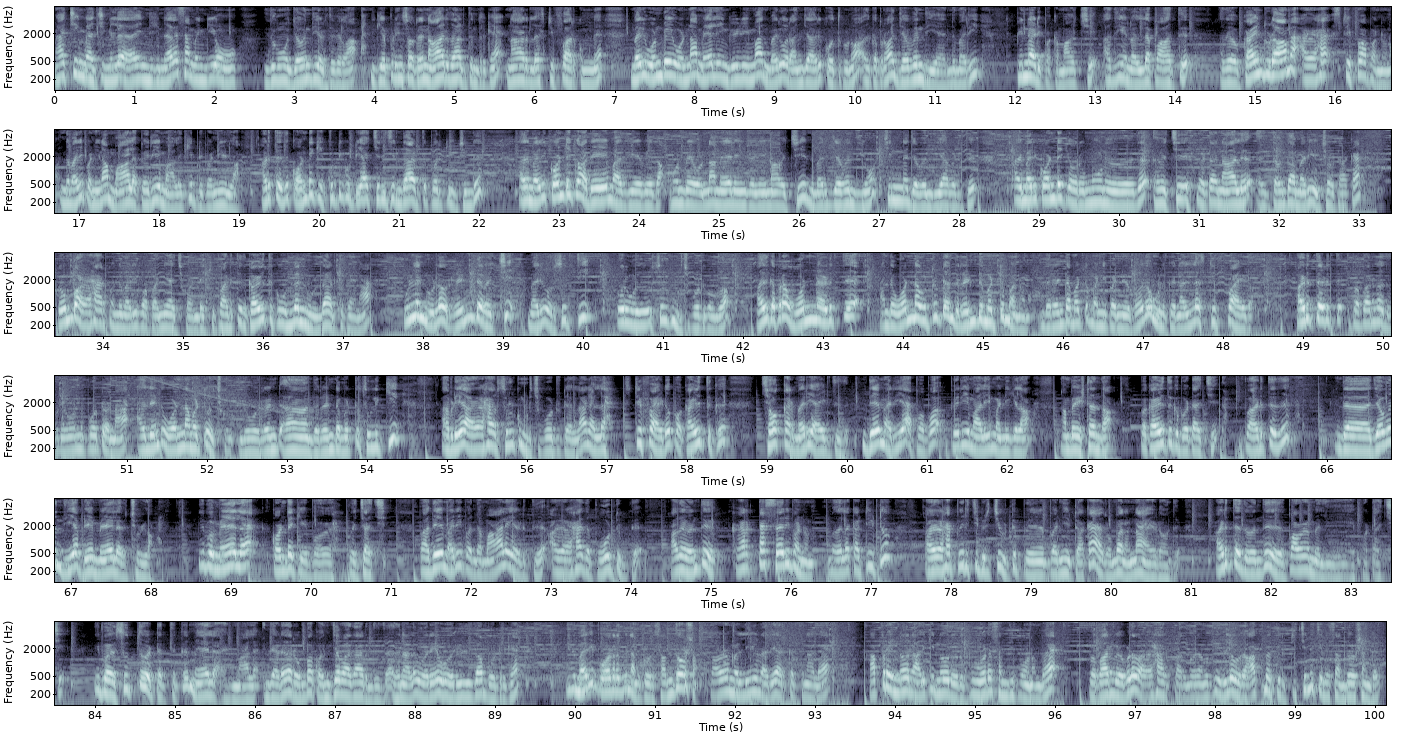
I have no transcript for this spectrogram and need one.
Matching மேட்சிங்கில் இன்றைக்கி நிலசமங்கியும் இதுவும் ஜவந்தி எடுத்துக்கலாம். இன்றைக்கி எப்படின்னு சொல்கிறேன் நார் தான் எடுத்துட்டுருக்கேன் நாரில் ஸ்டிஃபாக இருக்கும்னு. இந்த மாதிரி ஒன் பை ஒன்னாக மேலேயும் கீழியுமா அந்த மாதிரி ஒரு அஞ்சாறு கொத்துக்கணும். அதுக்கப்புறமா ஜவந்தியை இந்த மாதிரி பின்னாடி பக்கமாக வச்சு அதையும் நல்லா பார்த்து அது கைண்ட் விடாமல் அழகாக ஸ்டிஃபாக பண்ணணும். இந்த மாதிரி பண்ணினா மாலை பெரிய மாலைக்கு இப்படி பண்ணிடலாம். அடுத்தது கொண்டைக்கு குட்டி குட்டியாக சின்ன சின்னதாக எடுத்து பொறுக்கி வச்சுட்டு அது மாதிரி கொண்டைக்கும் அதே மாதிரியவே தான். ஒன் பை ஒன்றா மேலேயும் கீழையுமா வச்சு இந்த மாதிரி ஜவந்தியும் சின்ன ஜவந்தியாக எடுத்து அது மாதிரி கொண்டைக்கு ஒரு மூணு இது வச்சு இல்லாட்டா நாலு அதுக்கு தகுந்த மாதிரி வச்சு விட்டாக்க ரொம்ப அழகாக இருக்கும் இந்த மாதிரி இப்போ பண்ணியாச்சு கொண்டைக்கு. இப்போ அடுத்தது கழுத்துக்கு உள்ளன் நூல் தான் எடுத்துப்பேன்னா உள்ளன் நூலில் ஒரு ரெண்டை வச்சு இது மாதிரி ஒரு சுற்றி ஒரு சுருக்கு முடிச்சு போட்டுக்கோங்க. அதுக்கப்புறம் ஒன்று எடுத்து அந்த ஒன்றை விட்டுட்டு அந்த ரெண்டு மட்டும் பண்ணணும். அந்த ரெண்டை மட்டும் பண்ணி பண்ணின போது உங்களுக்கு நல்ல ஸ்டிஃப் ஆகிடும் அடுத்தடுத்து இப்போ பாருங்கள் அது இப்படி ஒன்று போட்டோன்னா அதுலேருந்து ஒன்றை மட்டும் வச்சுக்கணும். இந்த ஒரு ரெண்டு அந்த ரெண்டை மட்டும் சுலுக்கி அப்படியே அழகாக ஒரு சுருக்கு முடிச்சு போட்டுட்டெல்லாம் நல்லா ஸ்டிஃப் ஆகிடும் இப்போ கழுத்துக்கு சோக்கர் மாதிரி ஆயிடுத்துது. இதே மாதிரியே அப்பப்போ பெரிய மாலையும் பண்ணிக்கலாம். நம்ம இஷ்டம்தான். இப்போ கழுத்துக்கு போட்டாச்சு. இப்போ அடுத்தது இந்த ஜவந்தியை அப்படியே மேலே வச்சுடலாம். இப்போ மேலே கொண்டைக்கு இப்போ வச்சாச்சு. இப்போ அதே மாதிரி இப்போ இந்த மாலையை எடுத்து அழகாக அதை போட்டுவிட்டு அதை வந்து கரெக்டாக சரி பண்ணணும். முதல்ல கட்டிட்டு அழகாக பிரித்து பிரித்து விட்டு பண்ணிட்டாக்கா அது ரொம்ப நல்லா ஆகிடும் அது. அடுத்தது வந்து பவழமல்லி போட்டாச்சு. இப்போ சுற்று வட்டத்துக்கு மேலே மாலை. இந்த தடவை ரொம்ப கொஞ்சமாக தான் இருந்தது. அதனால் ஒரே ஒரு இது தான் போட்டிருக்கேன். இது மாதிரி போடுறது நமக்கு ஒரு சந்தோஷம். பழமல்லியும் நிறையா இருக்கிறதுனால. அப்புறம் இன்னொரு நாளைக்கு இன்னொரு ஒரு பூவோட சந்திப்போம் நம்ம. இப்போ பாருங்கள் எவ்வளோ அழகாக இருப்பாருங்க நமக்கு இதில் ஒரு ஆத்ம திருப்தி சின்ன சின்ன சந்தோஷங்கள்.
